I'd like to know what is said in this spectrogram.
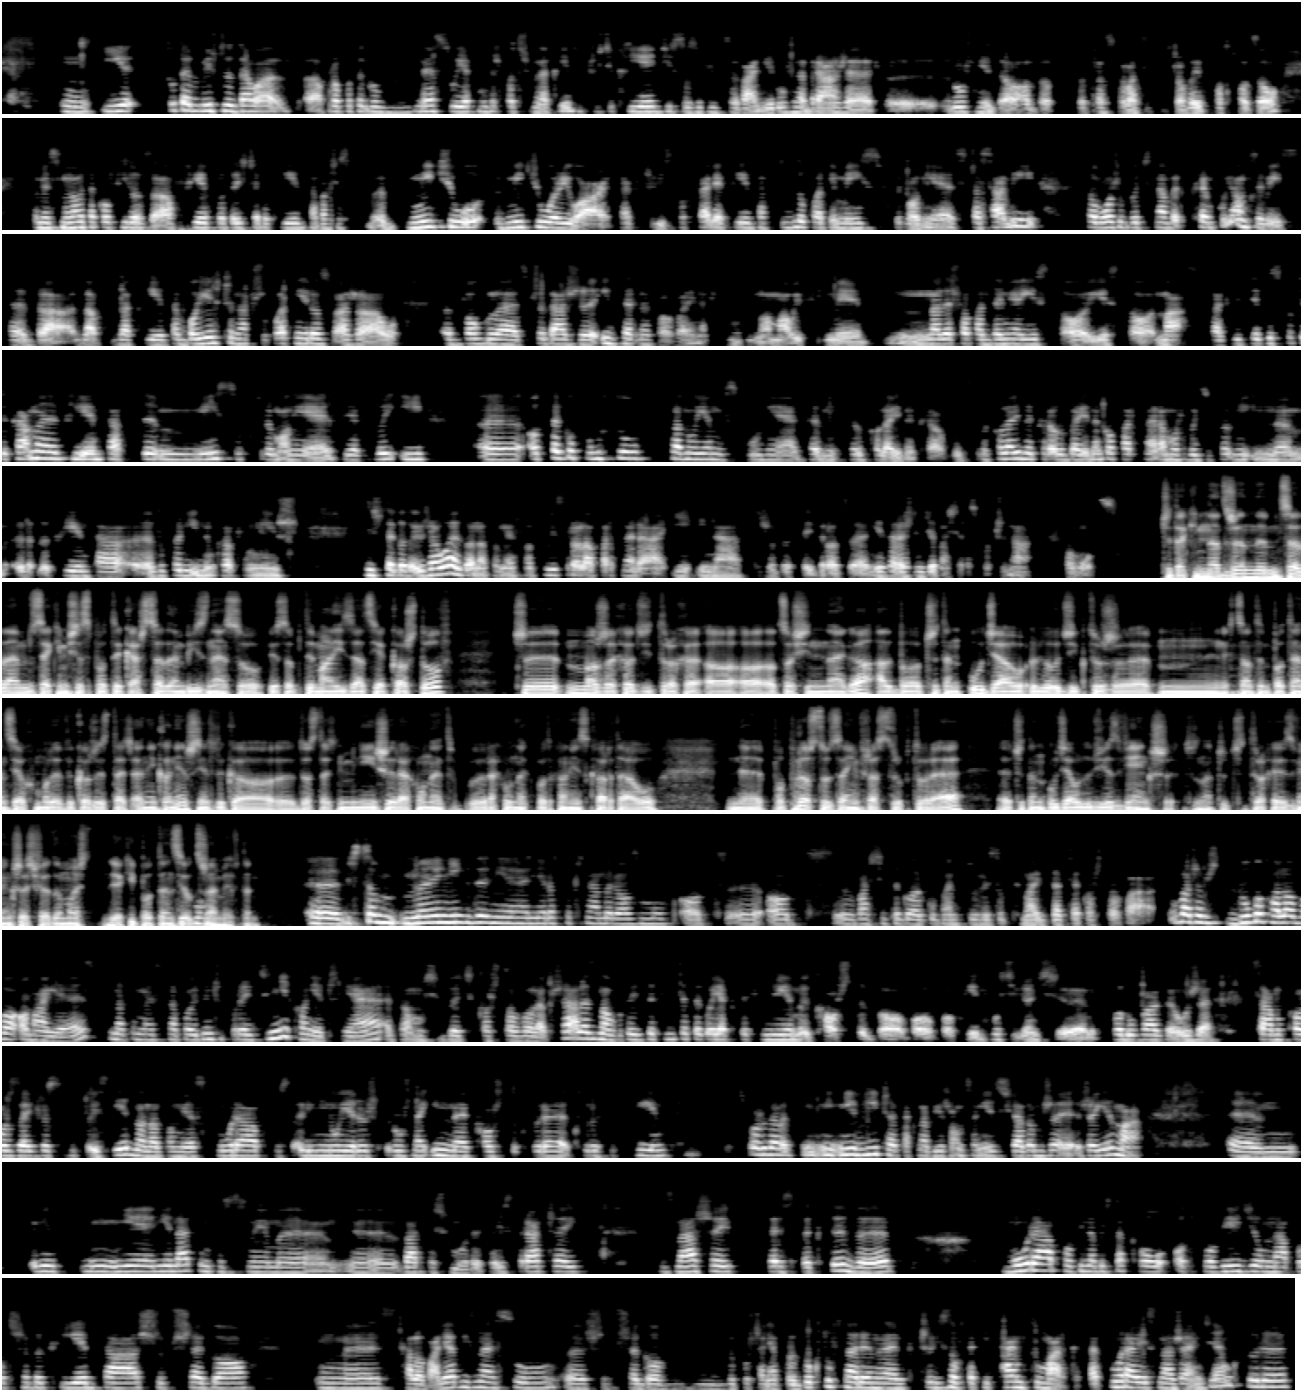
I Tutaj bym jeszcze dodała a propos tego biznesu, jak my też patrzymy na klientów, oczywiście klienci są zróżnicowani, różne branże y, różnie do, do, do transformacji cyfrowej podchodzą. Natomiast my mamy taką filozofię podejścia do klienta właśnie meet you, meet you where you are, tak, czyli spotkania klienta w tym dokładnie miejscu, w którym on jest. Czasami to może być nawet krępujące miejsce dla, dla, dla klienta, bo jeszcze na przykład nie rozważał w ogóle sprzedaży internetowej, na przykład mówimy o małej firmie, nadeszła pandemia, jest to, jest to must, tak, więc jakby spotykamy klienta w tym miejscu, w którym on jest, jakby i e, od tego punktu planujemy wspólnie ten, ten kolejny krok. Więc ten kolejny krok dla jednego partnera może być zupełnie innym, klienta, zupełnie innym krokiem niż, niż tego dojrzałego. Natomiast no, tu jest rola partnera i, i nas, żeby w tej drodze, niezależnie gdzie ona się rozpoczyna, pomóc. Czy takim nadrzędnym celem, z jakim się spotykasz, celem biznesu, jest optymalizacja kosztów? Czy może chodzi trochę o, o, o coś innego? Albo czy ten udział ludzi, którzy mm, chcą ten potencjał chmury wykorzystać, a niekoniecznie tylko dostać mniejszy rachunek, rachunek pod koniec kwartału, y, po prostu za infrastrukturę, y, czy ten udział ludzi jest większy? To znaczy, czy trochę jest większa świadomość, jaki potencjał drzemie w tym? E, wiesz co, my nigdy nie, nie rozpoczynamy rozmów od, od właśnie tego argumentu, że jest optymalizacja kosztowa. Uważam, że długofalowo ona jest, natomiast na pojedynczym projekcie niekoniecznie to musi być kosztowo lepsze, ale znowu to jest definicja tego, jak definiujemy koszty, bo, bo, bo klient musi wziąć e, pod uwagę, że sam koszt za infrastrukturę to jest jedno, natomiast chmura po prostu eliminuje różne inne koszty, które, których klient może nawet nie wlicza tak na bieżąco, nie jest świadom, że, że je ma. Więc nie, nie na tym pozycjonujemy e, wartość chmury. To jest raczej z naszej perspektywy chmura powinna być taką odpowiedzią na potrzeby klienta szybszego mm, skalowania biznesu, e, szybszego wypuszczania produktów na rynek, czyli znowu taki time to market. Ta chmura jest narzędziem, który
